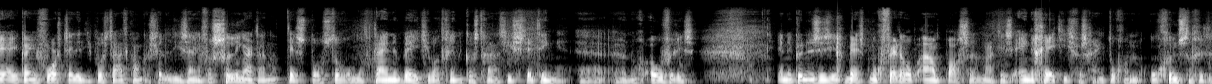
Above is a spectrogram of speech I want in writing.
ja, je kan je voorstellen, die prostaatkankercellen die zijn verslingerd aan dat testosteron. Dat kleine beetje wat er in de castratiesetting uh, nog over is. En dan kunnen ze zich best nog verder op aanpassen. Maar het is energetisch waarschijnlijk toch een ongunstige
